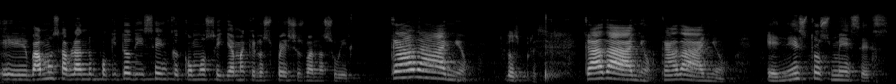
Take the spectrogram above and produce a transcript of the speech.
eh, vamos hablando un poquito. Dicen que cómo se llama que los precios van a subir. Cada año. Los precios. Cada año, cada año. En estos meses,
